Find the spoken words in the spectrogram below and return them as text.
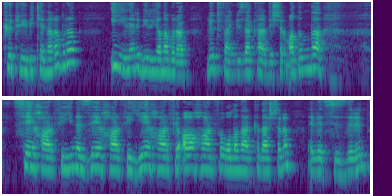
Kötüyü bir kenara bırak iyileri bir yana bırak lütfen güzel kardeşlerim adında S harfi yine Z harfi Y harfi A harfi olan arkadaşlarım evet sizlerin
